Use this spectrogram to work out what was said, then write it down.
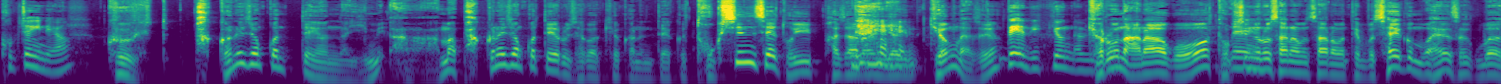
걱정이네요. 그 박근혜 정권 때였나 이미 아마 아마 박근혜 정권 때로 제가 기억하는데 그 독신세 도입하자는 이야기 기억나세요? 네, 네 기억납니다. 결혼 안 하고 독신으로 네. 사는 사람한테 뭐 세금 뭐 해서 뭐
